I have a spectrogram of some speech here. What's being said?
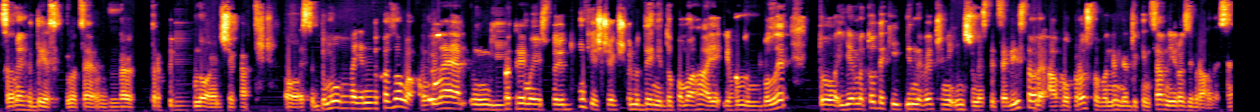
самих дисків. Оце в трихонольчика. Ось тому вона є недоказова, але я притримуюсь тої думки, що якщо людині допомагає і вони не були, то є методики, які не вивчені іншими спеціалістами, або просто вони не до кінця в ній розібралися.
